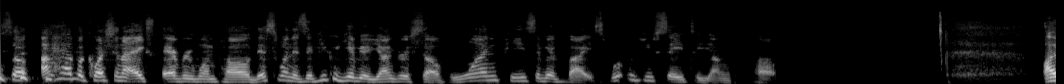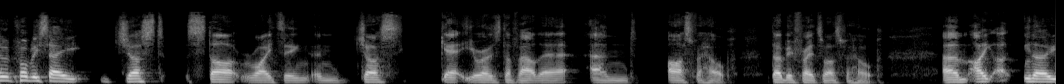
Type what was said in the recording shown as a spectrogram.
So I have a question I ask everyone, Paul. This one is if you could give your younger self one piece of advice, what would you say to young Paul? I would probably say just start writing and just get your own stuff out there and ask for help. Don't be afraid to ask for help. Um, I, I, you know,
